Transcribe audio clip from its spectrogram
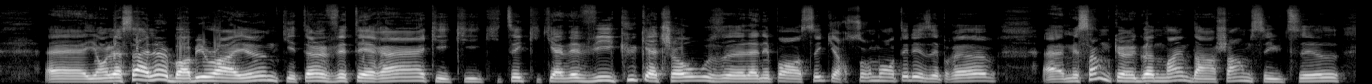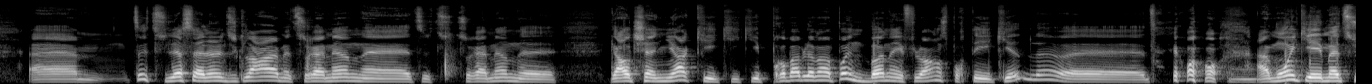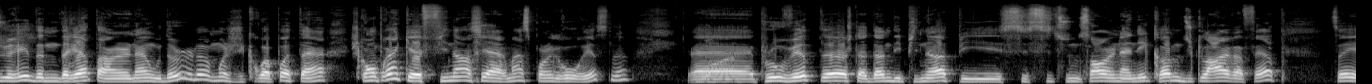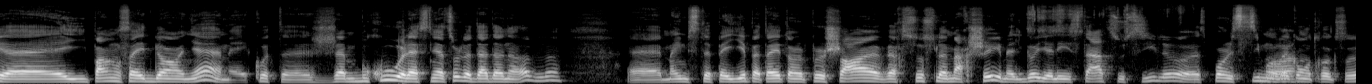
euh, ils ont laissé aller un Bobby Ryan qui était un vétéran, qui, qui, qui, qui, qui avait vécu quelque chose euh, l'année passée, qui a surmonté les épreuves. Euh, mais semble qu'un gars de même dans la chambre, c'est utile. Euh, tu laisses aller un Duclair, mais tu ramènes, tu, tu, tu, ramènes Galchenyuk, qui, qui, qui est probablement pas une bonne influence pour tes kids, là. Euh, à moins qu'il ait maturé d'une drette en un an ou deux, là. Moi, j'y crois pas tant. Je comprends que financièrement, c'est pas un gros risque, là. Euh, prove it, je te donne des pinottes, puis si, si, tu nous sors une année comme Duclair a fait, tu sais, euh, il pense être gagnant, mais écoute, j'aime beaucoup la signature de Dadonov, là. Euh, même si tu as payé peut-être un peu cher versus le marché, mais le gars, il a les stats aussi. là C'est pas un si mauvais contrat que ça.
